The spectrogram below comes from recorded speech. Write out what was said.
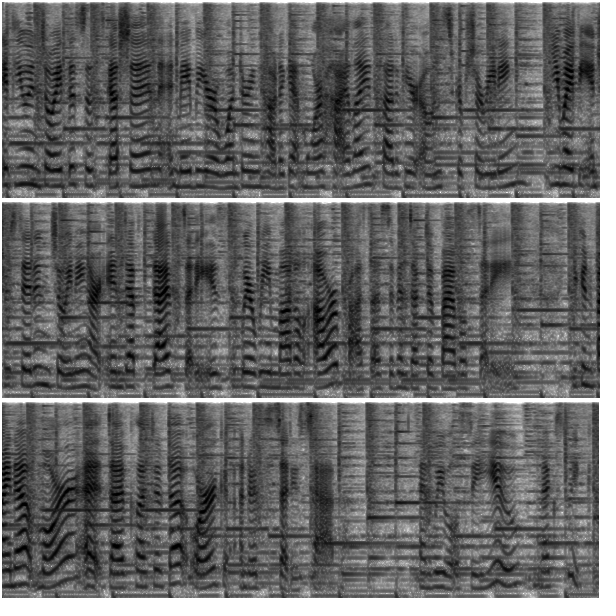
If you enjoyed this discussion and maybe you're wondering how to get more highlights out of your own scripture reading, you might be interested in joining our in depth dive studies where we model our process of inductive Bible study. You can find out more at divecollective.org under the Studies tab. And we will see you next week.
